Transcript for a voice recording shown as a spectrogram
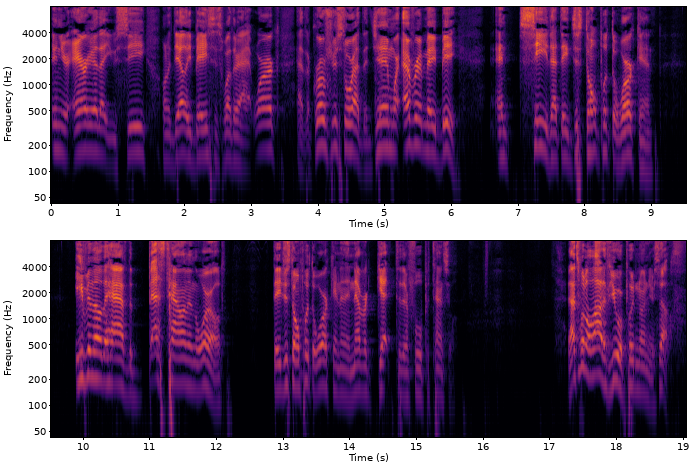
in your area that you see on a daily basis, whether at work, at the grocery store, at the gym, wherever it may be, and see that they just don't put the work in, even though they have the best talent in the world. They just don't put the work in, and they never get to their full potential. That's what a lot of you are putting on yourself.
